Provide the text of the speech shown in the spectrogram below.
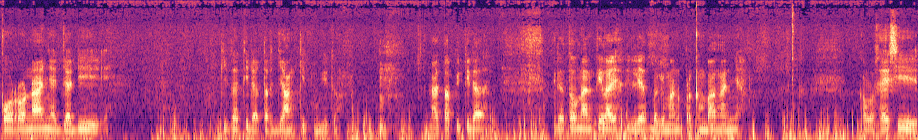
coronanya. Jadi kita tidak terjangkit begitu. Ah, tapi tidak tidak tahu nanti lah ya dilihat bagaimana perkembangannya kalau saya sih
